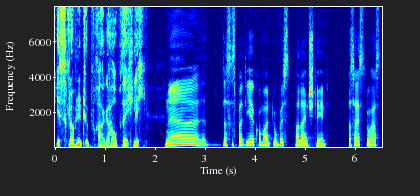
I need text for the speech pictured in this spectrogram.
ist, glaube ich, eine Typfrage hauptsächlich. Ne, das ist bei dir, guck mal, du bist alleinstehend. Das heißt, du hast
